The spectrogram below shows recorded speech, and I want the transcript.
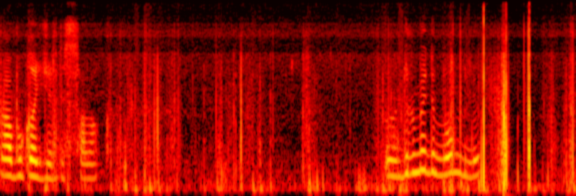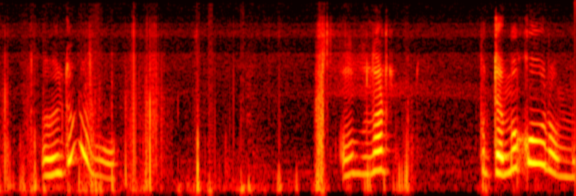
Ha bu kaçırdı salak. Öldürmedim lan bile. Öldü mü bu? Oğlum bunlar bu demek oğlum mu?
